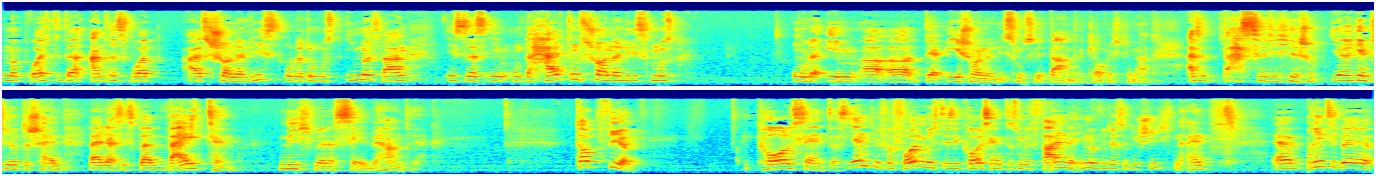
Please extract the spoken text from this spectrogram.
man bräuchte da ein anderes Wort als Journalist oder du musst immer sagen, ist das eben Unterhaltungsjournalismus oder eben äh, äh, der E-Journalismus wird der andere, glaube ich, genannt. Also das würde ich hier schon irgendwie unterscheiden, weil das ist bei weitem nicht mehr dasselbe Handwerk. Top 4. Callcenters. Irgendwie verfolgen mich diese Callcenters, mir fallen da immer wieder so Geschichten ein. Äh, prinzipiell,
